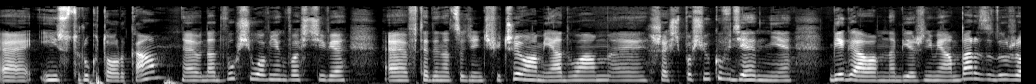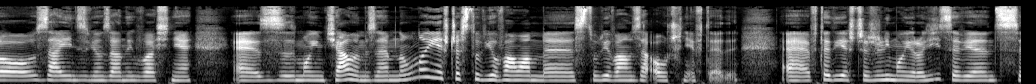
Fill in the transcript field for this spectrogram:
e, instruktorka. Na dwóch siłowniach właściwie. Wtedy na co dzień ćwiczyłam, jadłam sześć posiłków dziennie, biegałam na bieżni. Miałam bardzo dużo zajęć związanych właśnie z moim ciałem, ze mną. No i jeszcze studiowałam, studiowałam zaocznie wtedy. Wtedy jeszcze żyli moi rodzice, więc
